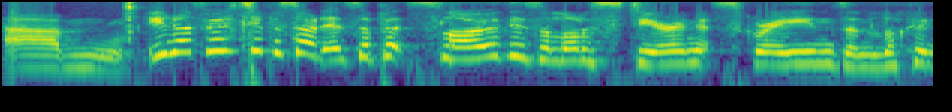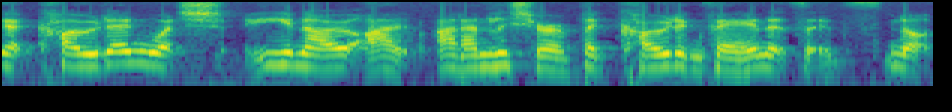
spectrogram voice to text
um, you know, the first episode is a bit slow. There's a lot of staring at screens and looking at coding, which, you know, I, I, unless you're a big coding fan, it's, it's not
